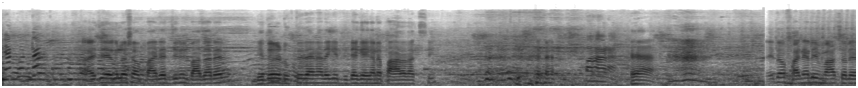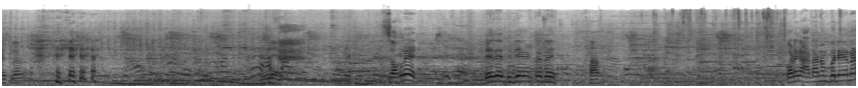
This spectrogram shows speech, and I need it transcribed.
এক ঘণ্টা এই যে এগুলো সব বাইরের জিনিস বাজারের ভিতরে ঢুকতে দেয় না দেখি দিদাকে এখানে পাহারা রাখছি। হ্যাঁ। এই তো ফাইনালি মা চলে আসলো। চকলেট? দে দে দিদি একটা দে। ক টাকা? আটানব্বই টাকা না?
